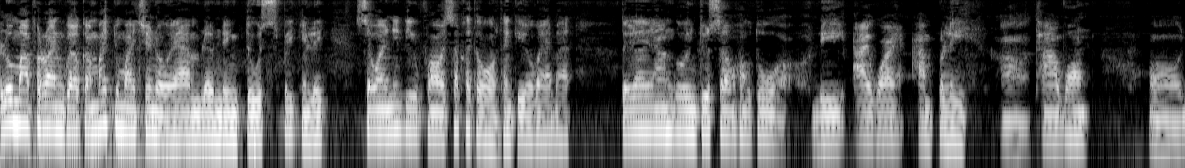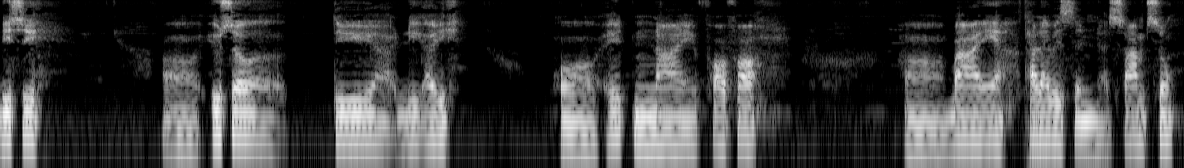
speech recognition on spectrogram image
Hello my friend, welcome back to my channel. I'm learning to speak English, so I need you for subtitle. Thank you very much. Today I'm going to show how to DIY ampli uh, ờ, Tavon or ờ, DC uh, ờ, user TDA or 8944 uh, by television Samsung.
